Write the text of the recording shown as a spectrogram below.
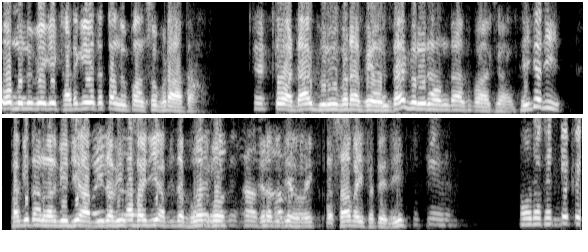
ਉਹ ਮੈਨੂੰ ਵੇਖ ਕੇ ਖੜ ਗਏ ਤੇ ਤੁਹਾਨੂੰ 500 ਫੜਾਤਾ। ਤੁਹਾਡਾ ਗੁਰੂ ਬੜਾ ਬਿਆਨਦਾ ਹੈ, ਗੁਰੂ ਰਾਮਦਾਸ ਪਾਤਸ਼ਾਹ। ਠੀਕ ਹੈ ਜੀ? ਬਾਕੀ ਧੰਨਵਾਦ ਵੀਰ ਜੀ ਆਪ ਜੀ ਦਾ ਵੀ ਬਾਈ ਜੀ ਆਪ ਜੀ ਦਾ ਬਹੁਤ ਬਹੁਤ ਜਿਹੜਾ ਤੁਸੀਂ ਹੋਏ ਸਾਹਿਬ ਬਾਈ ਫਤਿਹ ਜੀ। ਤਾਂ ਕਹਿੰਦੇ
